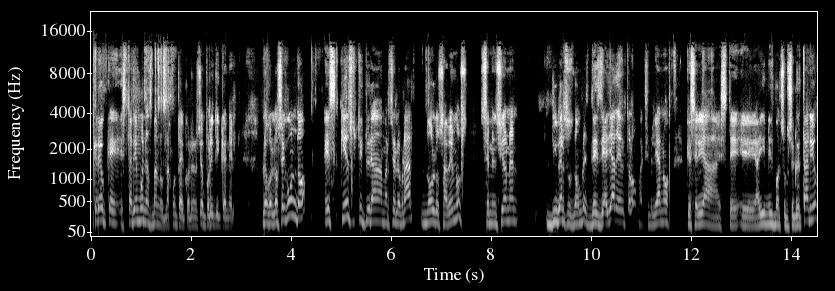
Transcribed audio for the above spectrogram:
Creo que estaría en buenas manos la Junta de Coordinación Política en él. Luego, lo segundo es quién sustituirá a Marcelo Ebrard, no lo sabemos. Se mencionan diversos nombres, desde allá adentro, Maximiliano, que sería este, eh, ahí mismo el subsecretario,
